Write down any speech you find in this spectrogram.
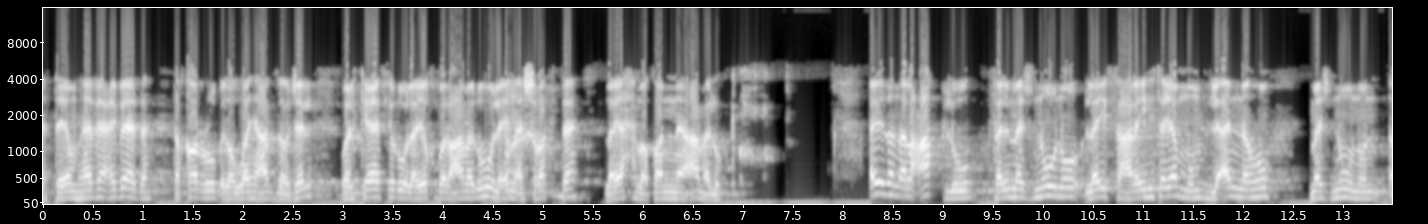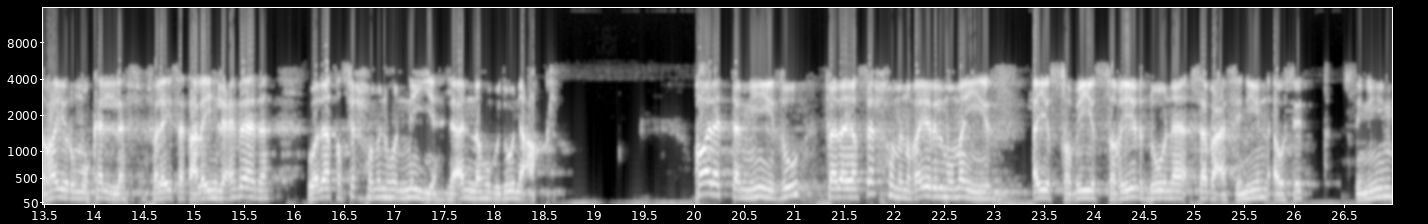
التيمم هذا عبادة تقرب إلى الله عز وجل والكافر لا يقبل عمله لأن أشركت لا يحلطن عملك. أيضا العقل فالمجنون ليس عليه تيمم لأنه مجنون غير مكلف فليست عليه العبادة ولا تصح منه النية لأنه بدون عقل. قال التمييز فلا يصح من غير المميز أي الصبي الصغير دون سبع سنين أو ست سنين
